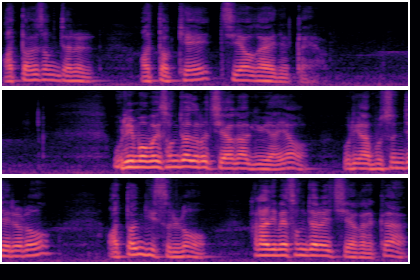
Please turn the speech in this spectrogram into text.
어떤 성전을 어떻게 지어가야 될까요? 우리 몸을 성전으로 지어가기 위하여 우리가 무슨 재료로 어떤 기술로 하나님의 성전을 지어갈까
